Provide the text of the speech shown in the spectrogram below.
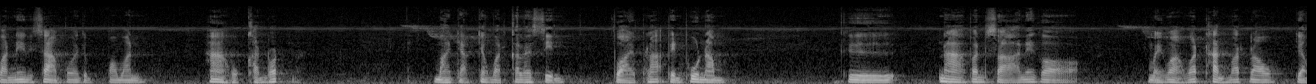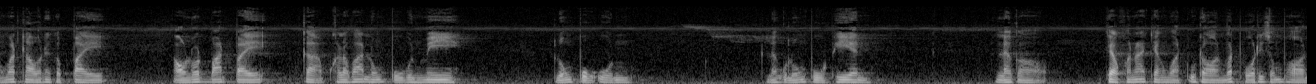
วันนี้ทราบว่าจะประมาณห้าหกคันรถ มาจากจังหวัดกาลสินฝ่ายพระเป็นผู้นำคือหน้าพรรษาเนี่ยก็ไม่ว่าวัดท่านวัดเราอย่างวัดเราเนี่ยก็ไป เอารถบัสไปกราบคารวะหลวงปู่บุญมี หลวงปู่อุนแล้วก็หลวงปู่เพียนแล้วก็เจ้าคณะจังหวัดอุดรวัดโพธิสมพร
